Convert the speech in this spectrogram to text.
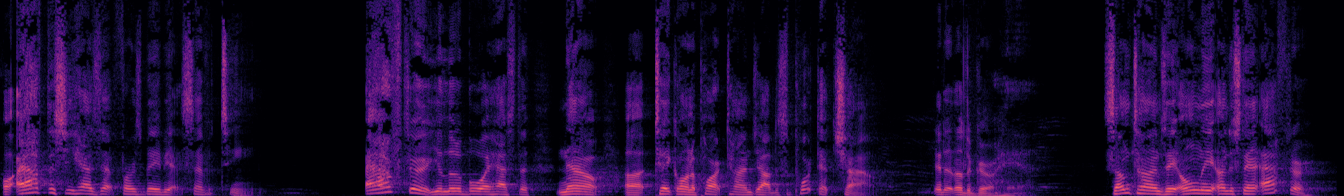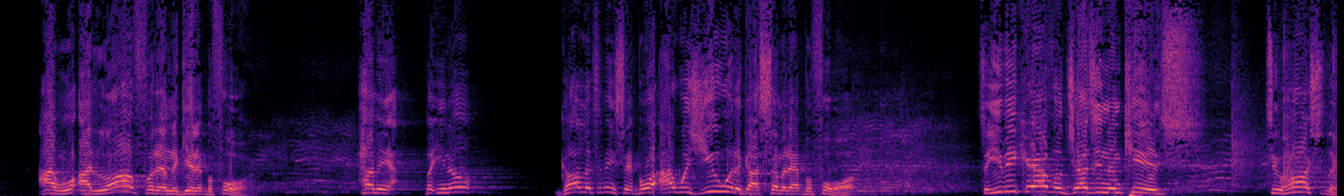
Or after she has that first baby at 17. After your little boy has to now uh, take on a part-time job to support that child that that other girl had. Sometimes they only understand after. I want, I love for them to get it before. I mean, but you know, God looks at me and said, boy, I wish you would have got some of that before. So you be careful judging them kids too harshly.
